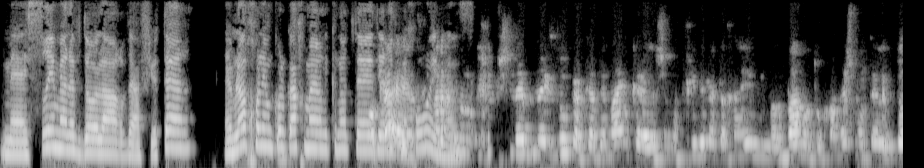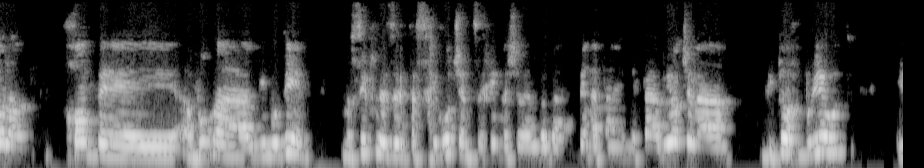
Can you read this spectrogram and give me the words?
120 אלף דולר ואף יותר, הם לא יכולים כל כך מהר לקנות אה, אוקיי, דירת מכורים. אנחנו לוקחים שני בני זוג אקדמאים כאלה שמתחילים את החיים עם 400 או 500 אלף דולר חוב אה, עבור הלימודים, נוסיף לזה את השכירות שהם צריכים לשלם בינתיים, את העלויות של הביטוח בריאות, אה,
